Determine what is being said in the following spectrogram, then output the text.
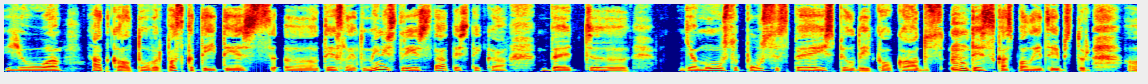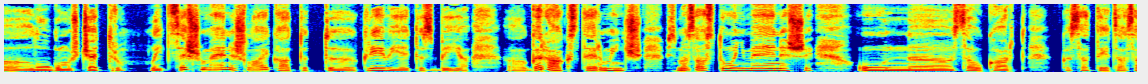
Jo atkal to var paskatīties uh, Tieslietu ministrijas statistikā, bet uh, ja mūsu puse spēja izpildīt kaut kādus tiesiskās palīdzības tur, uh, lūgumus četru līdz sešu mēnešu laikā, tad uh, Krievijai tas bija uh, garāks termiņš, vismaz astoņi mēneši. Un, uh, savukārt, kas attiecās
